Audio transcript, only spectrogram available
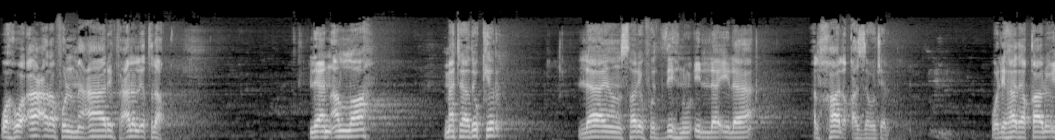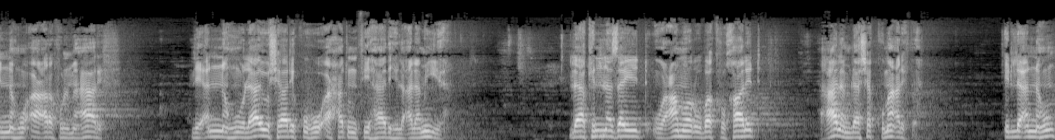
وهو أعرف المعارف على الإطلاق. لأن الله متى ذكر لا ينصرف الذهن إلا إلى الخالق عز وجل. ولهذا قالوا إنه أعرف المعارف لأنه لا يشاركه أحد في هذه العلمية. لكن زيد وعمر وبكر وخالد علم لا شك معرفة إلا أنه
